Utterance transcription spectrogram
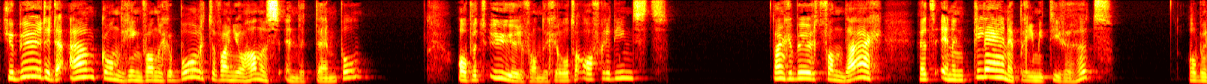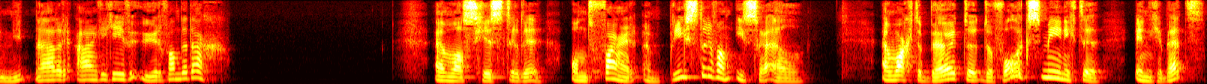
Gebeurde de aankondiging van de geboorte van Johannes in de tempel, op het uur van de grote offerdienst, dan gebeurt vandaag het in een kleine primitieve hut, op een niet nader aangegeven uur van de dag. En was gisteren de ontvanger een priester van Israël en wachtte buiten de volksmenigte in gebed,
